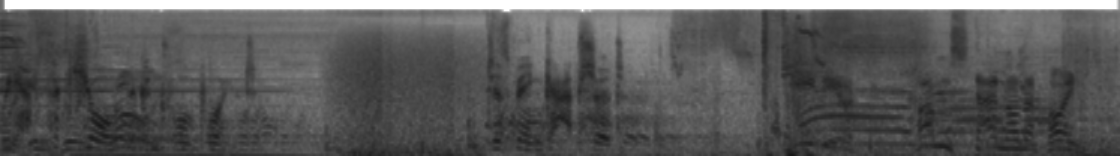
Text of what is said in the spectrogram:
We have secured the control point. It is being captured. Idiot! Come stand on the point!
